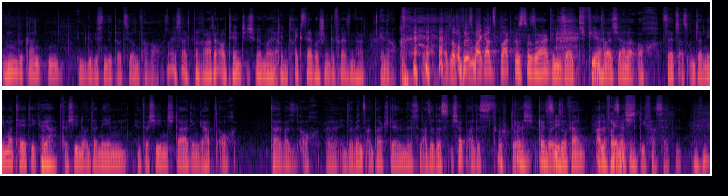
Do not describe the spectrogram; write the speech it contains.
Unbekannten in gewissen Situationen voraus. Man ist als Berater authentisch, wenn man ja. den Dreck selber schon gefressen hat. Genau. genau. Also um bin, das mal ganz praktisch zu sagen. Ich bin seit 34 ja. Jahren auch selbst als Unternehmer tätig, habe ja. verschiedene Unternehmen in verschiedenen Stadien gehabt, auch teilweise auch äh, Insolvenzantrag stellen müssen. Also das, ich habe alles du, durch. Kenn, also insofern kenne ich die Facetten. Mhm.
